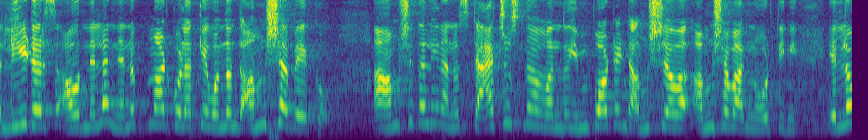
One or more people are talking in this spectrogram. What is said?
ಲೀಡರ್ಸ್ ಅವ್ರನ್ನೆಲ್ಲ ನೆನಪು ಮಾಡ್ಕೊಳ್ಳೋಕ್ಕೆ ಒಂದೊಂದು ಅಂಶ ಬೇಕು. ಆ ಅಂಶದಲ್ಲಿ ನಾನು ಸ್ಟ್ಯಾಚ್ಯೂಸ್ನ ಒಂದು ಇಂಪಾರ್ಟೆಂಟ್ ಅಂಶ ಅಂಶವಾಗಿ ನೋಡ್ತೀನಿ. ಎಲ್ಲೋ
